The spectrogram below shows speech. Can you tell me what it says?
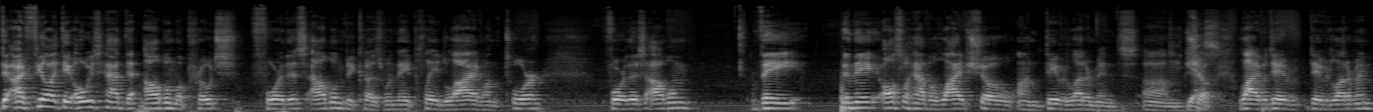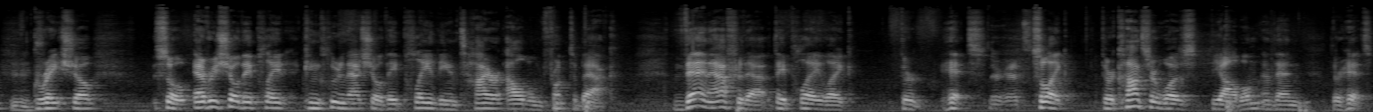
th- I feel like they always had the album approach for this album because when they played live on tour for this album, they and they also have a live show on David Letterman's um, Yes. show, live with David, David Letterman. Great show. So every show they played, concluding that show, they played the entire album front to back. Then after that, they play like their hits. Their hits. So like their concert was the album, and then their hits.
